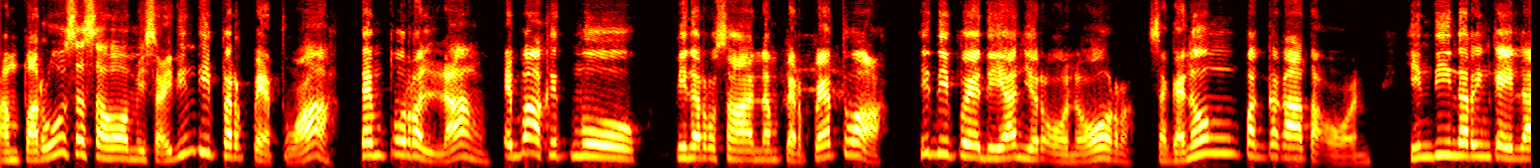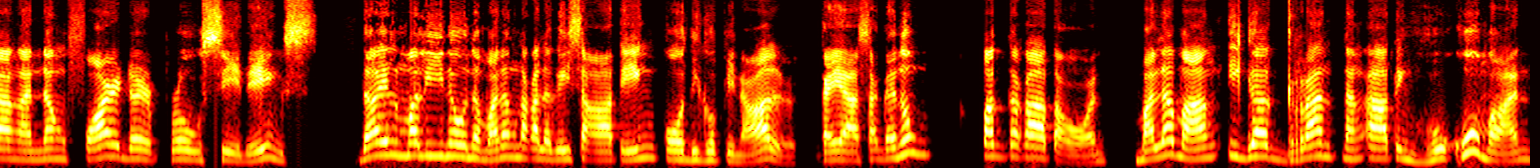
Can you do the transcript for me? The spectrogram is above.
ang parusa sa homicide hindi perpetua, temporal lang. Eh bakit mo pinarusahan ng perpetua? Hindi pwede yan, Your Honor. Sa ganong pagkakataon, hindi na rin kailangan ng further proceedings dahil malinaw naman ang nakalagay sa ating Kodigo Penal. Kaya sa ganong pagkakataon, malamang igagrant ng ating hukuman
